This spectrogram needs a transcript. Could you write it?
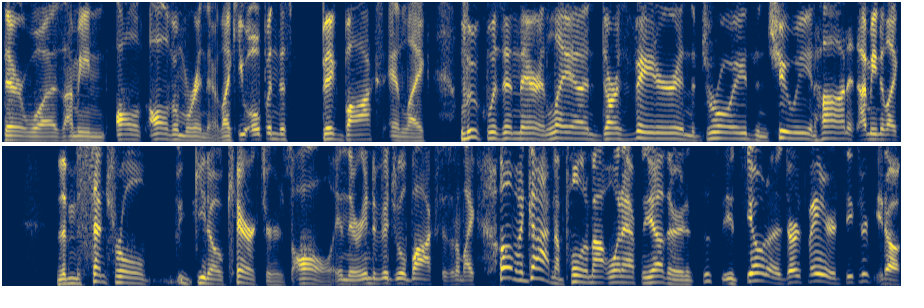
There was, I mean, all all of them were in there. Like you open this big box and like Luke was in there and Leia and Darth Vader and the droids and Chewie and Han and I mean like the central you know characters all in their individual boxes. And I'm like oh my god. And I'm pulling them out one after the other. And it's this it's Yoda Darth Vader and C3 you know.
